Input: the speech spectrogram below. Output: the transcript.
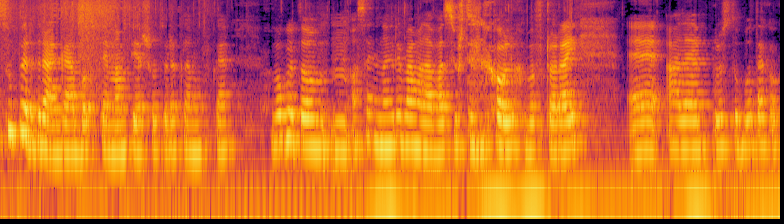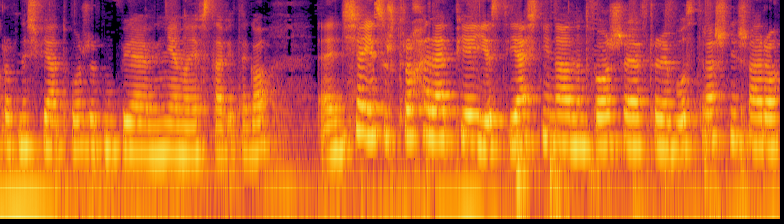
Super Draga, bo tutaj mam pierwszą tu reklamówkę. W ogóle to mm, ostatnio nagrywałam dla Was już ten haul chyba wczoraj, e, ale po prostu było tak okropne światło, że mówię, nie no, nie wstawię tego. E, Dzisiaj jest już trochę lepiej, jest jaśniej na, na dworze, wczoraj było strasznie szaro,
